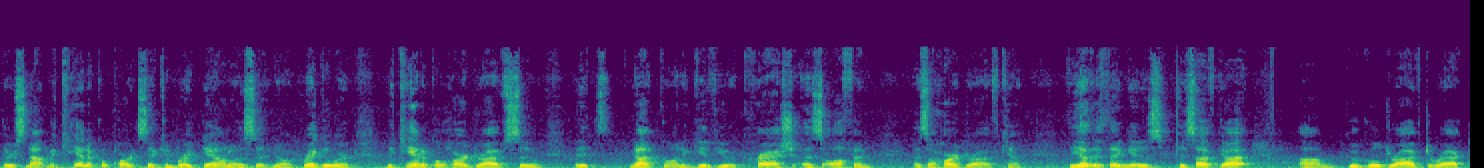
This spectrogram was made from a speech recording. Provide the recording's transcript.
There's not mechanical parts that can break down on a regular mechanical hard drive, so it's not going to give you a crash as often as a hard drive can. The other thing is, is I've got um, Google Drive Direct,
